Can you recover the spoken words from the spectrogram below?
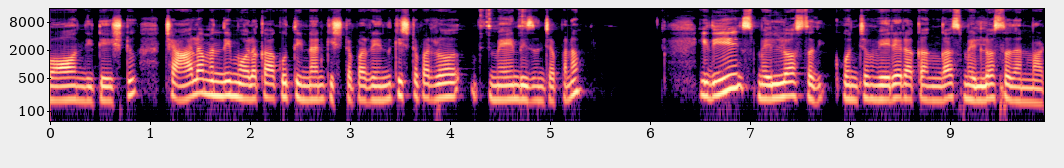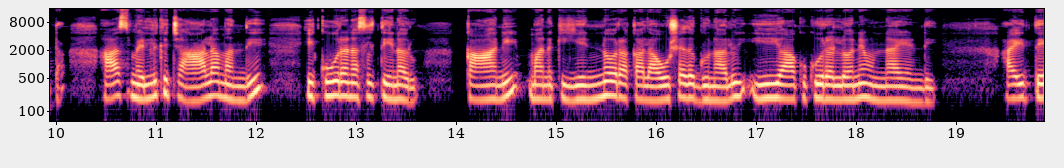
బాగుంది టేస్ట్. చాలామంది మొలకాకు తినడానికి ఇష్టపడరు. ఎందుకు ఇష్టపడరో? మెయిన్ రీజన్ చెప్పనా? ఇది స్మెల్ వస్తుంది. కొంచెం వేరే రకంగా స్మెల్ వస్తుంది అనమాట ఆ స్మెల్కి చాలామంది ఈ కూరని అసలు తినరు. కానీ మనకి ఎన్నో రకాల ఔషధ గుణాలు ఈ ఆకుకూరల్లోనే ఉన్నాయండి. అయితే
